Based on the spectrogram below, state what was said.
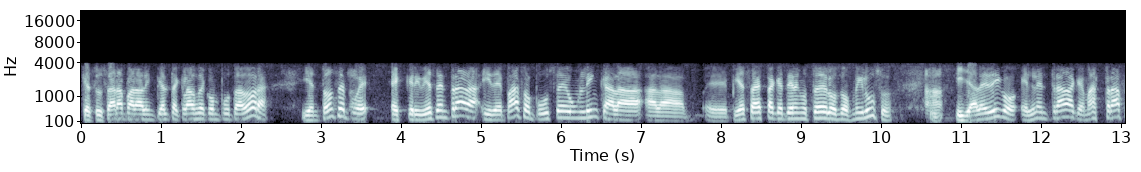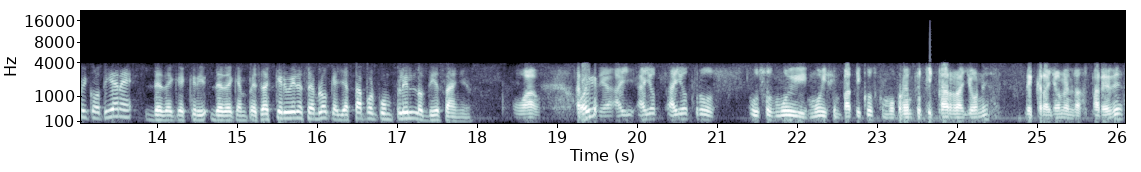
que se usara para limpiar teclados de computadora. Y entonces, pues, escribí esa entrada y de paso puse un link a la, a la eh, pieza esta que tienen ustedes, los 2000 usos. Y ya le digo, es la entrada que más tráfico tiene desde que, desde que empecé a escribir ese blog, que ya está por cumplir los 10 años. Wow. hay, hay, hay otros usos muy muy simpáticos, como por ejemplo quitar rayones de crayón en las paredes.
